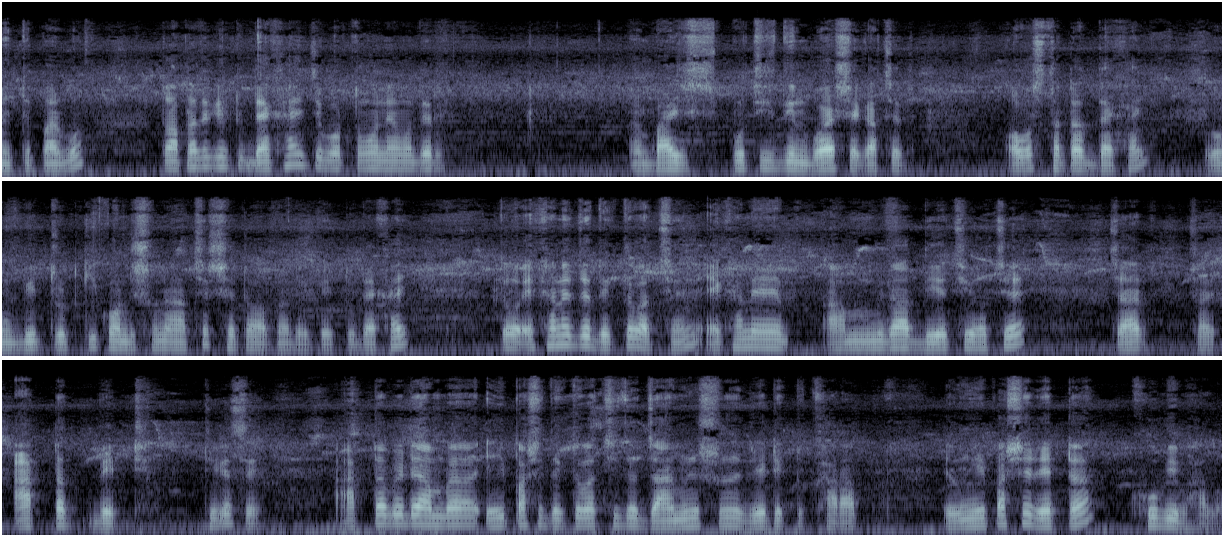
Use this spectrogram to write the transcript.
নিতে পারব। তো আপনাদেরকে একটু দেখাই যে বর্তমানে আমাদের বাইশ পঁচিশ দিন বয়সে গাছের অবস্থাটা দেখাই এবং বিটরুট কি কন্ডিশনে আছে সেটাও আপনাদেরকে একটু দেখাই। তো এখানে যে দেখতে পাচ্ছেন, এখানে আমরা দিয়েছি হচ্ছে চার, ছয়, আটটা বেড ঠিক আছে? আটটা বেডে আমরা এই পাশে দেখতে পাচ্ছি যে জার্মিনেশনের রেট একটু খারাপ এবং এই পাশে রেটটা খুবই ভালো।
